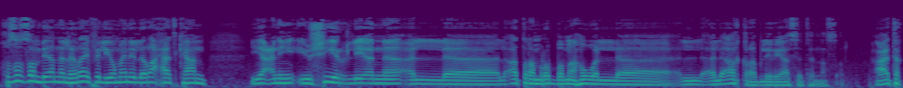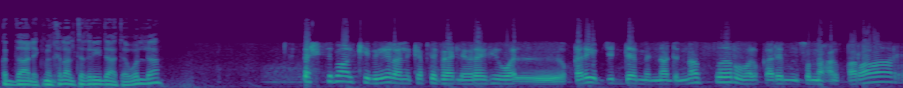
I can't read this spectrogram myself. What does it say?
خصوصا بأن الهريفي اليومين اللي راحت كان يعني يشير لأن الأطرم ربما هو الأقرب لرئاسة النصر أعتقد ذلك من خلال تغريداته ولا؟ احتمال كبير لأن الكابتن فهد الهريفي هو القريب جدا من نادي النصر وهو القريب من صناع القرار.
